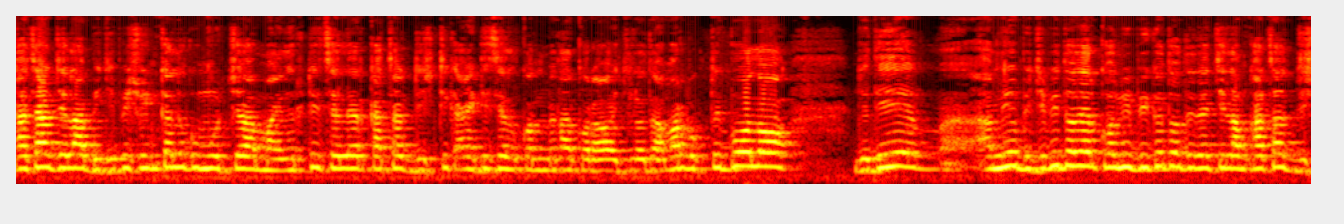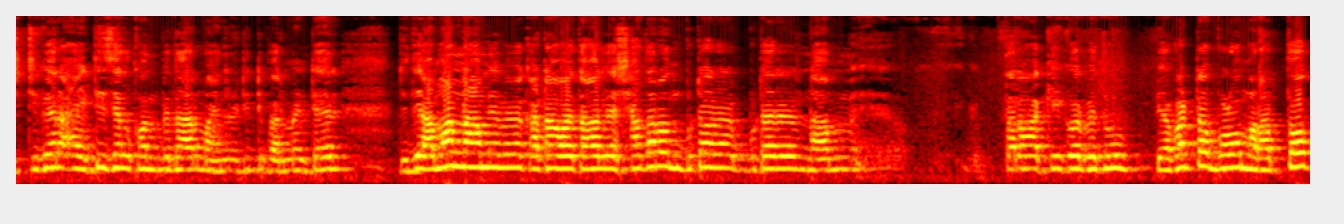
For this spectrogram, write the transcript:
কাছাড় জেলা বিজেপি সংখ্যালঘু মোর্চা মাইনরিটি সেলের Cachar district IT cell convener করা হয়েছিল। তো আমার বক্তব্য হলো, যদি আমিও বিজেপি দলের কর্মী বিগত দিনে ছিলাম, কাছাড় ডিস্ট্রিক্টের আইটি সেল কনভেনার মাইনরিটি ডিপার্টমেন্টের, যদি আমার নাম এভাবে কাটা হয় তাহলে সাধারণ ভোটার, ভোটারের নাম, তারা কি করবে? তো ব্যাপারটা বড় মারাত্মক।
